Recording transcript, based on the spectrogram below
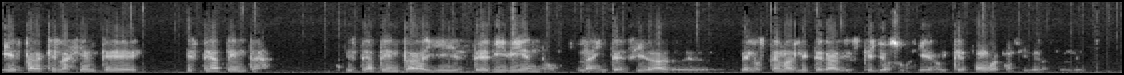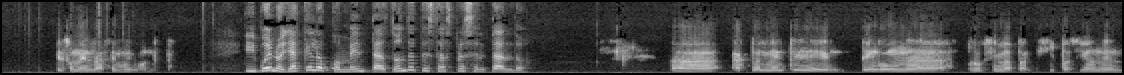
es para que la gente esté atenta esté atenta y esté viviendo la intensidad de, de los temas literarios que yo sugiero y que pongo a consideración de ellos es un enlace muy bonito. Y bueno, ya que lo comentas, ¿dónde te estás presentando? Uh, actualmente tengo una próxima participación en,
